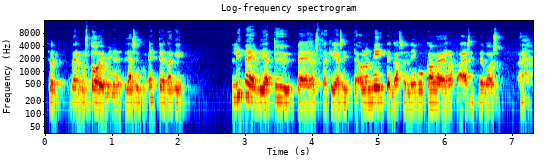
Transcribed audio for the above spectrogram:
se verkostoiminen, että pitäisi niin etsiä jotakin lipeviä tyyppejä jostakin ja sitten olla niiden kanssa niin kuin kaverata ja sitten ne vois äh,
